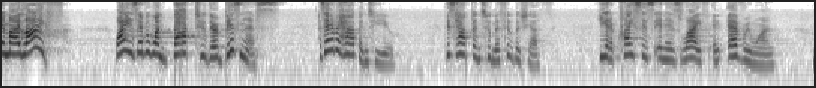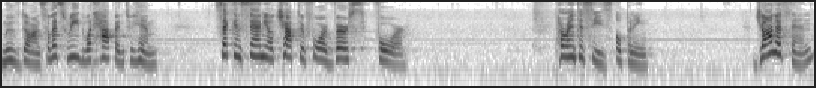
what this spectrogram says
in my life. Why is everyone back to their business? Has that ever happened to you? This happened to Mephibosheth. He had a crisis in his life, and everyone moved on. So let's read what happened to him. 2 Samuel chapter 4, verse 4. Parentheses opening. Jonathan,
